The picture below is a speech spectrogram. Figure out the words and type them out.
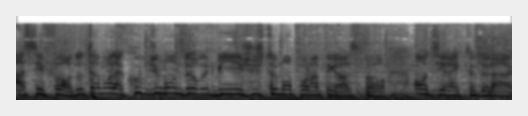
assez forts, notamment la Coupe du Monde de rugby et justement pour l'intégral sport en direct de la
